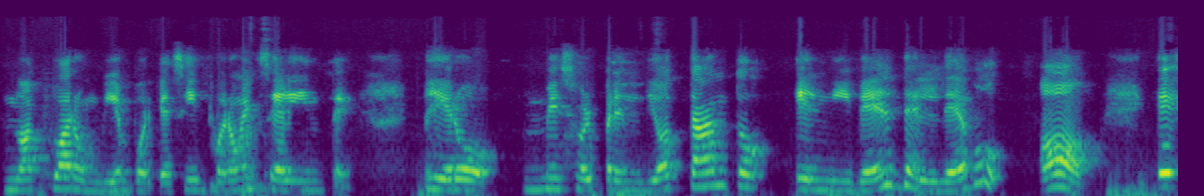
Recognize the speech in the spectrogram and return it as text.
no actuaron bien, porque sí, fueron excelentes, pero me sorprendió tanto el nivel del level up. Eh,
